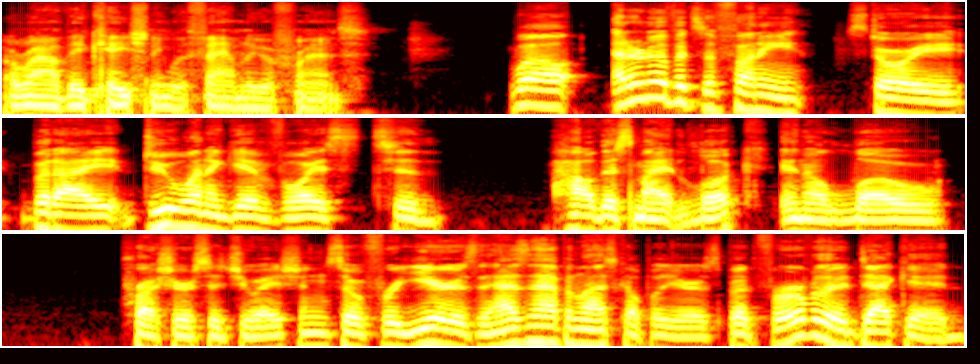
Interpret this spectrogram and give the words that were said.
around vacationing with family or friends? Well, I don't know if it's a funny story, but I do want to give voice to how this might look in a low pressure situation. So for years, it hasn't happened last couple years, but for over a decade,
